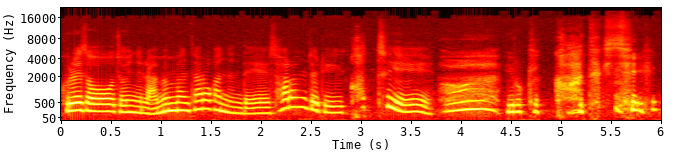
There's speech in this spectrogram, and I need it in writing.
그래서 저희는 라면만 사러 갔는데 사람들이 카트에 이렇게 가득씩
